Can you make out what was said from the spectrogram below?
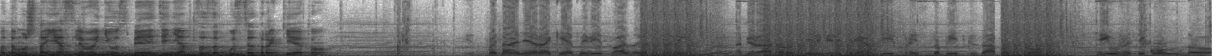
Потому что если вы не успеете, немцы запустят ракету. Испытания ракеты ВИ-2 завершены. Оператор усилиями тряпки приступить к запуску. Сию же секунду.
